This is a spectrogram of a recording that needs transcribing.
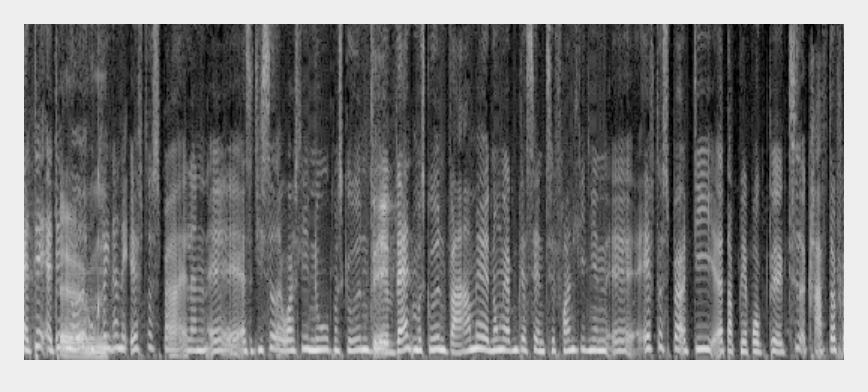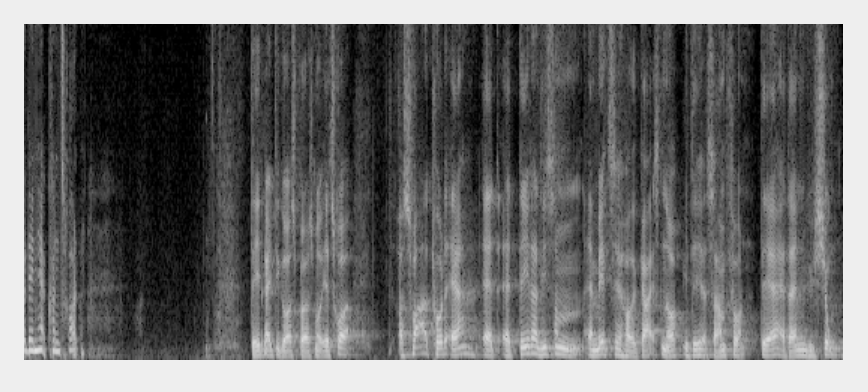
Er det, er det noget, øhm, ukrainerne efterspørger? Eller, øh, altså, de sidder jo også lige nu, måske uden det, vand, måske uden varme. Nogle af dem bliver sendt til frontlinjen. Øh, efterspørger de, at der bliver brugt øh, tid og kræfter på den her kontrol? Det er et rigtig godt spørgsmål. Jeg tror, og svaret på det er, at, at det, der ligesom er med til at holde gejsten op i det her samfund, det er, at der er en vision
